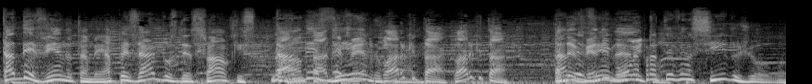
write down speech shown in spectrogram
tá devendo também. Apesar dos desfalques, tá Não, devendo. tá devendo, claro cara. que tá, claro que tá. Tá, Tá devendo, devendo, e era muito. pra ter vencido o jogo.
